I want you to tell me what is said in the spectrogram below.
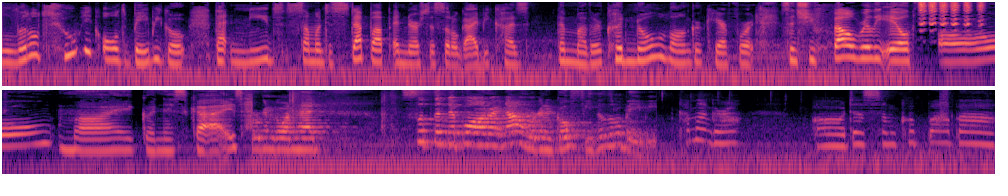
little two week old baby goat that needs someone to step up and nurse this little guy because the mother could no longer care for it since she fell really ill. Oh my goodness, guys. We're gonna go ahead, slip the nipple on right now, and we're gonna go feed the little baby. Come on, girl. Oh, that's some good baba.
